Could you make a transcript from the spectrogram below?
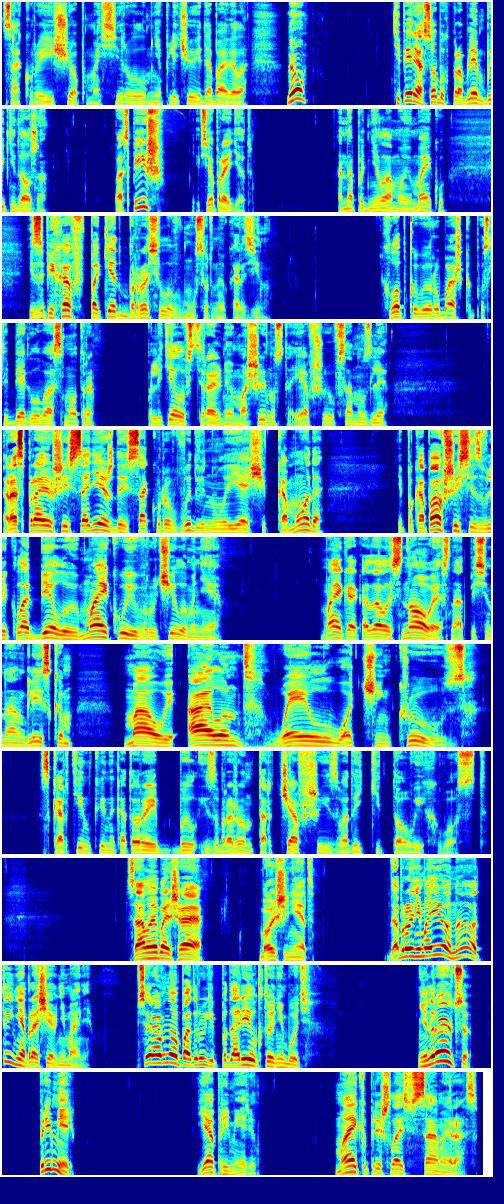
Сакура еще помассировала мне плечо и добавила. «Ну, теперь особых проблем быть не должно. Поспишь, и все пройдет». Она подняла мою майку и, запихав в пакет, бросила в мусорную корзину. Хлопковая рубашка после беглого осмотра полетела в стиральную машину, стоявшую в санузле. Расправившись с одеждой, Сакура выдвинула ящик комода и, покопавшись, извлекла белую майку и вручила мне. Майка оказалась новая, с надписью на английском «Maui Island Whale Watching Cruise», с картинкой, на которой был изображен торчавший из воды китовый хвост. «Самая большая. Больше нет. Добро не мое, но ты не обращай внимания. Все равно подруге подарил кто-нибудь. Не нравится? Примерь». Я примерил. Майка пришлась в самый раз.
